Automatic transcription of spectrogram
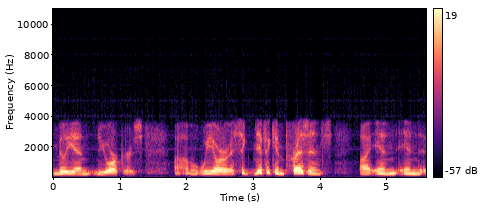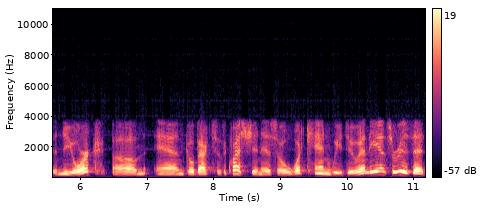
million New Yorkers. Um, we are a significant presence uh, in in New York, um, and go back to the question is, so what can we do? And the answer is that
